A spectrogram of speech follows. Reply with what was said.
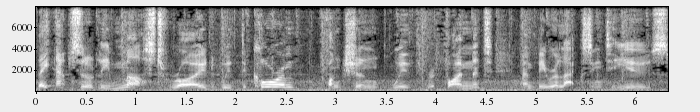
they absolutely must ride with decorum, function with refinement, and be relaxing to use.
